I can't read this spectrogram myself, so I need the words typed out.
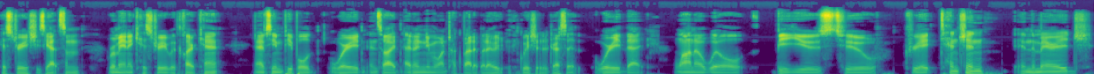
history. She's got some romantic history with Clark Kent. And I've seen people worried, and so I, I don't even want to talk about it, but I think we should address it. Worried that Lana will be used to create tension in the marriage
